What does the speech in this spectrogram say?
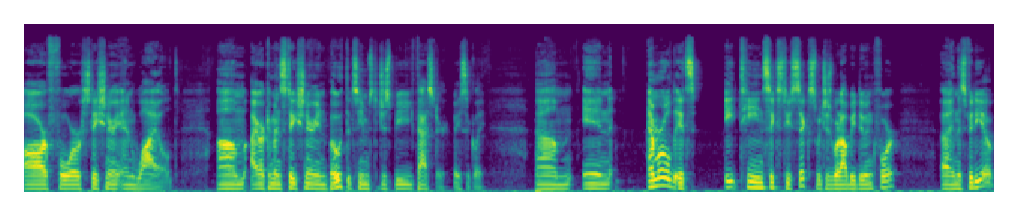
are for stationary and wild. Um, I recommend stationary in both. It seems to just be faster, basically. Um, in Emerald, it's 18626, which is what I'll be doing for uh, in this video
